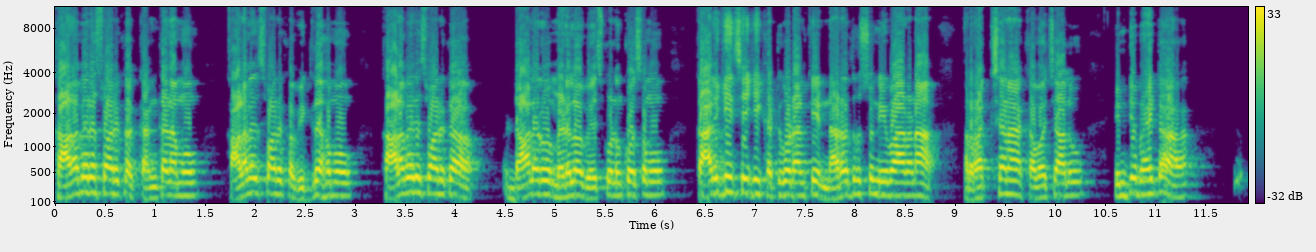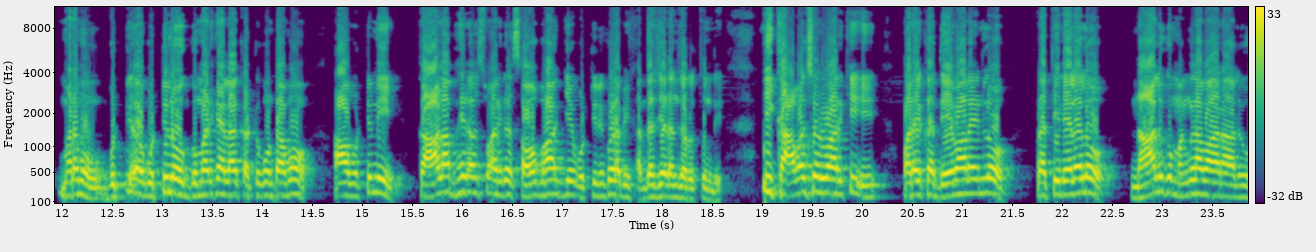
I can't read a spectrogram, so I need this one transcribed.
కాళభైరవ స్వామి యొక్క కంకణము కాళవేల స్వామి యొక్క విగ్రహము కాళవేల స్వామి యొక్క డాలరు మెడలో వేసుకోవడం కోసము కాలికి చేకి కట్టుకోవడానికి నరదృష్టి నివారణ రక్షణ కవచాలు ఇంటి బయట మనము గుట్టి ఉట్టిలో గుమ్మడికాయ ఎలా కట్టుకుంటామో ఆ ఉట్టిని కాళభైరవ స్వామికి సౌభాగ్య ఉట్టిని కూడా మీకు అందజేయడం జరుగుతుంది. ఈ కావలసిన వారికి మన యొక్క దేవాలయంలో ప్రతి నెలలో నాలుగు మంగళవారాలు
